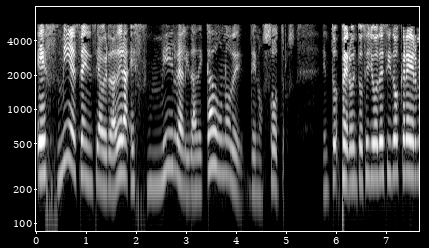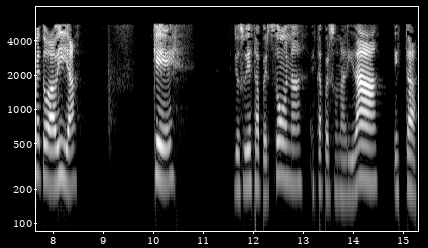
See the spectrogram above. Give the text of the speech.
Es mi esencia verdadera, es mi realidad de cada uno de, nosotros. pero entonces yo decido creerme todavía que yo soy esta persona, esta personalidad, esta,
